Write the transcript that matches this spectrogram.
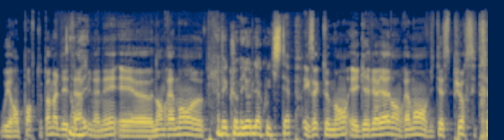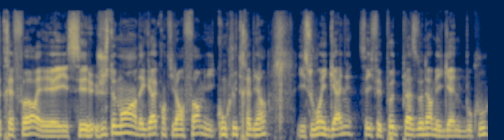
où il remporte pas mal d'étapes une année, et euh, non, vraiment, euh, Avec le maillot de la Quick Step. Exactement. Et Gaviria, non, vraiment en vitesse pure, c'est très très fort. Et, et c'est justement un des gars quand il est en forme, il conclut très bien. Il souvent il gagne. Ça, il fait peu de place d'honneur, mais il gagne beaucoup.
